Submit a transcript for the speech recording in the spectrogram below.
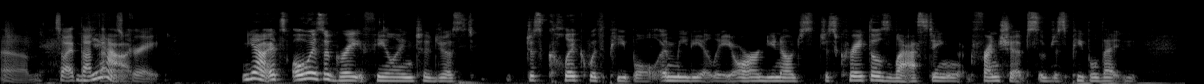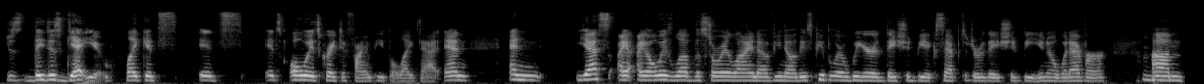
Um so i thought that was great. Yeah it's always a great feeling to just just click with people immediately or you know just just create those lasting friendships of just people that just they just get you. Like it's it's it's always great to find people like that. And and yes i i always love the storyline of you know these people are weird they should be accepted or they should be you know whatever. Mhm. um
